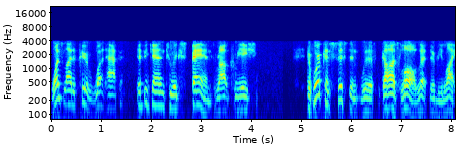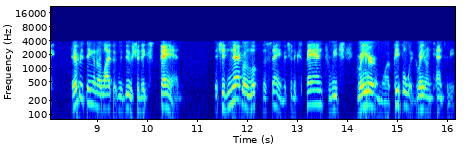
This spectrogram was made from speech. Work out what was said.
Once light appeared, what happened? It began to expand throughout creation. If we're consistent with God's law, let there be light, everything in our life that we do should expand. It should never look the same. It should expand to reach greater and more people with greater intensity,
